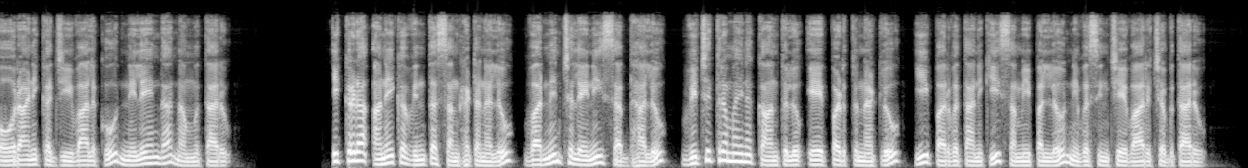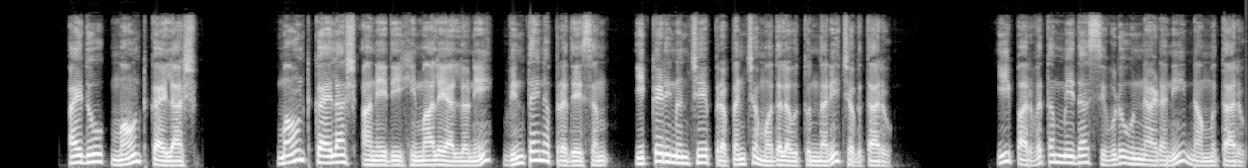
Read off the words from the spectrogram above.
పౌరాణిక జీవాలకు నిలయంగా నమ్ముతారు. ఇక్కడ అనేక వింత సంఘటనలు వర్ణించలేని శబ్దాలు విచిత్రమైన కాంతులు ఏర్పడుతున్నట్లు ఈ పర్వతానికి సమీపంలో నివసించేవారు చెబుతారు. ఐదు మౌంట్ కైలాష్. మౌంట్ కైలాష్ అనేది హిమాలయాల్లోనే వింతైన ప్రదేశం ఇక్కడి నుంచే ప్రపంచం మొదలవుతుందని చెబుతారు. ఈ పర్వతం మీద శివుడు ఉన్నాడని నమ్ముతారు.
